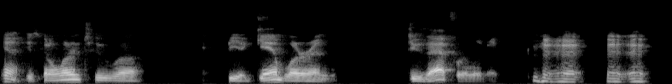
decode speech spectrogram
Yeah, he's going to learn to uh, be a gambler and do that for a living.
